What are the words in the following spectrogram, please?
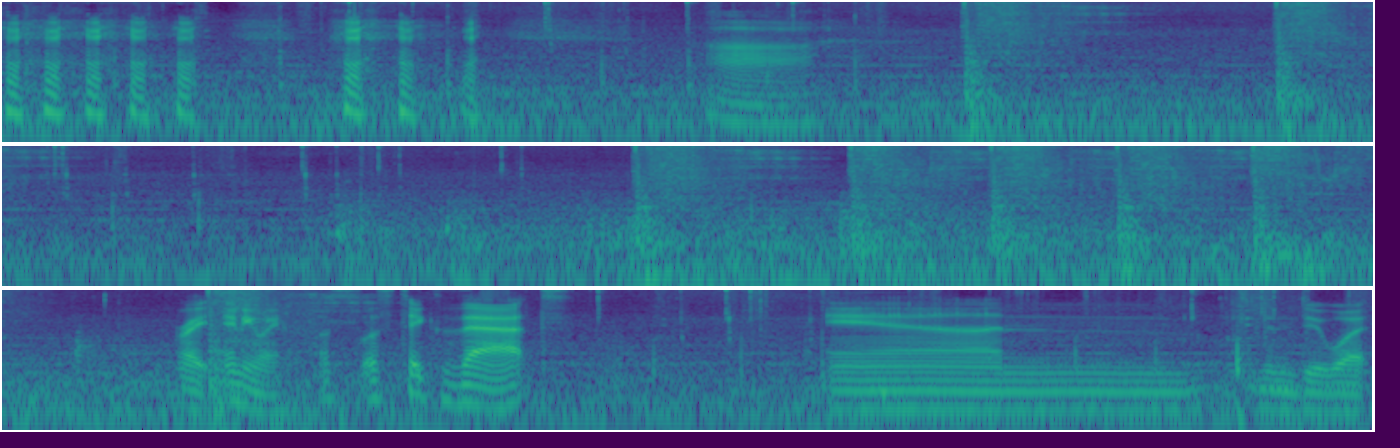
ah... Right, anyway, let's- let's take that... And... then do what?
